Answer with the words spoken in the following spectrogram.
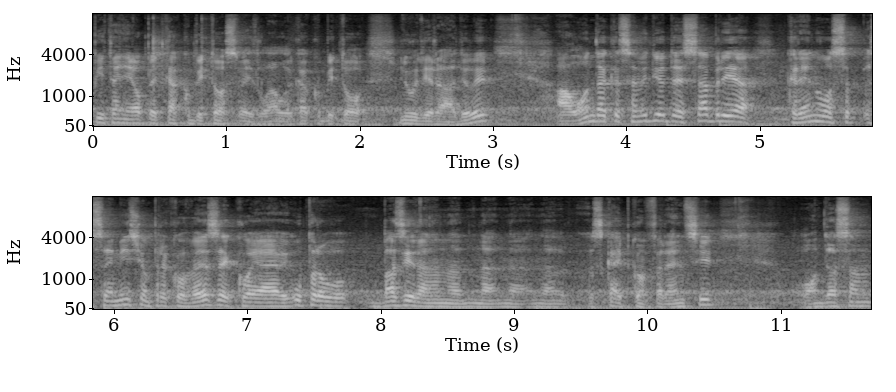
pitanje je opet kako bi to sve izgledalo i kako bi to ljudi radili. A onda kad sam vidio da je Sabrija krenuo sa, sa emisijom preko veze koja je upravo bazirana na, na, na, na Skype konferenciji, onda sam e,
